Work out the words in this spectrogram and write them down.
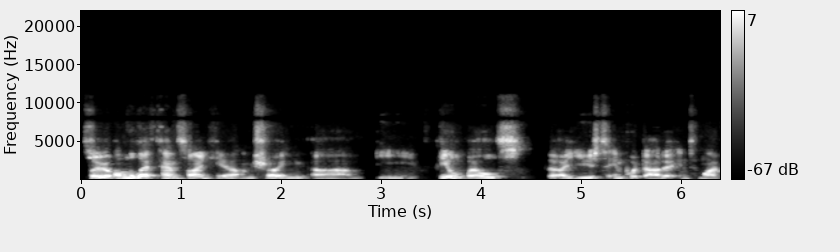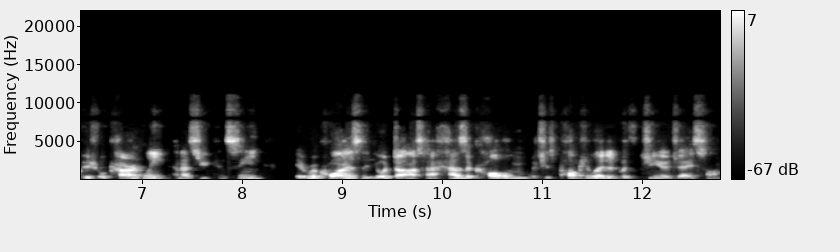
So on the left-hand side here, I'm showing uh, the field wells that I use to input data into my visual currently. And as you can see, it requires that your data has a column which is populated with GeoJSON.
